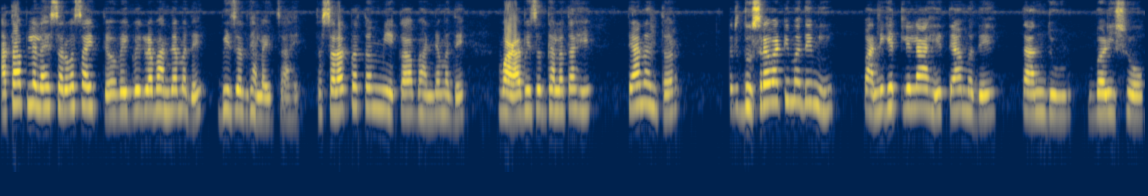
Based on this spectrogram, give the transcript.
आता आपल्याला हे सर्व साहित्य वेगवेगळ्या भांड्यामध्ये भिजत घालायचं आहे. तर सर्वात प्रथम मी एका भांड्यामध्ये वाळा भिजत घालत आहे. त्यानंतर तर दुसऱ्या वाटीमध्ये मी पाणी घेतलेलं आहे. त्यामध्ये तांदूळ बडीशोप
